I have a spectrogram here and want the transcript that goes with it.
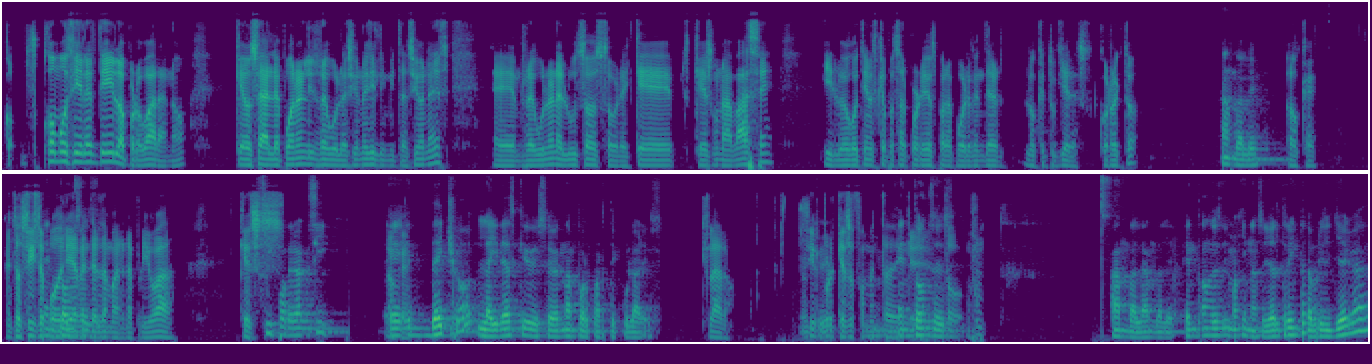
co- como si el FDA lo aprobara, ¿no? Que, o sea, le ponen regulaciones y limitaciones, eh, regulan el uso sobre qué, qué es una base y luego tienes que pasar por ellos para poder vender lo que tú quieres, ¿correcto? Ándale. Ok. Entonces sí se podría Entonces- vender de manera privada, que es... Sí, podría, sí. Eh, de hecho, la idea es que se vendan por particulares. Claro. Sí, porque eso fomenta de Entonces, que todo- Ándale, ándale. Entonces, imagínense, ya el 30 de abril llega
